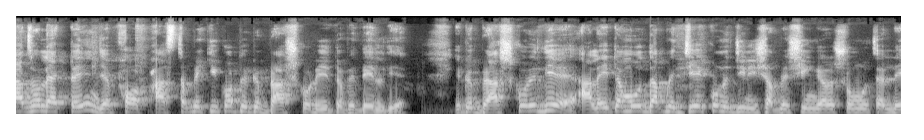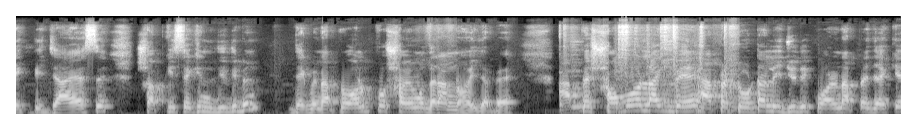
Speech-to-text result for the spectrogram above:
কাজ হলো একটাই যে ফার্স্ট আপনি কি করতে একটু ব্রাশ করে দিতে হবে তেল দিয়ে। একটু ব্রাশ করে দিয়ে আর এটার মধ্যে আপনি যে কোনো জিনিস আপনি সিঙ্গারা সমুচা লেগ পিস যাই আছে সবকিছু এখানে দিয়ে দিবেন। দেখবেন আপনি অল্প সময়ের মধ্যে রান্না হয়ে যাবে। আপনার সময় লাগবে আপনার টোটালি যদি করেন আপনি যাকে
